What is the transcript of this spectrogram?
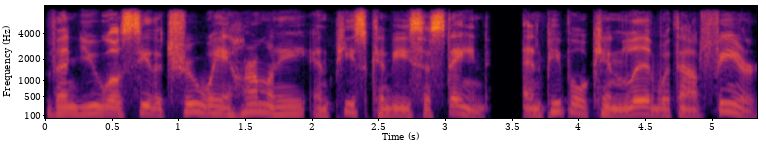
Then you will see the true way harmony and peace can be sustained, and people can live without fear.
